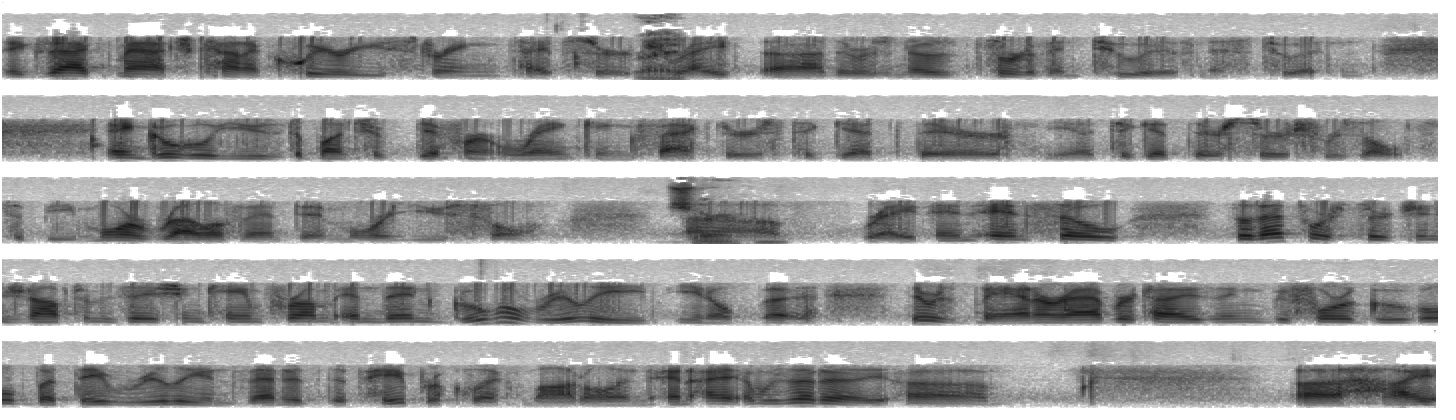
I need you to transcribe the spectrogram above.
exact match kind of query string type search, right? right? Uh, there was no sort of intuitiveness to it, and, and Google used a bunch of different ranking factors to get their, you know, to get their search results to be more relevant and more useful. Sure. Um, right, and and so so that's where search engine optimization came from. And then Google really, you know, uh, there was banner advertising before Google, but they really invented the pay per click model. And, and I was at a, uh, uh, I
